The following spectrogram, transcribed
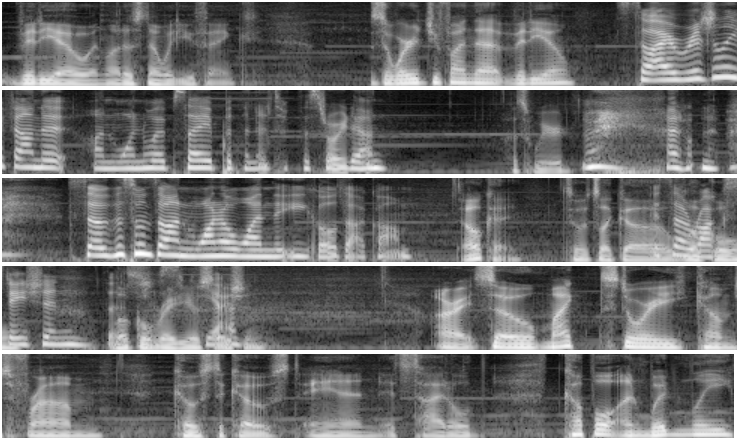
video and let us know what you think. So where did you find that video? So I originally found it on one website, but then it took the story down. That's weird. I don't know. So this one's on 101theeagle.com. Okay, so it's like a it's a local rock station. local just- radio yeah. station. All right, so my story comes from Coast to Coast, and it's titled "Couple Unwittingly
